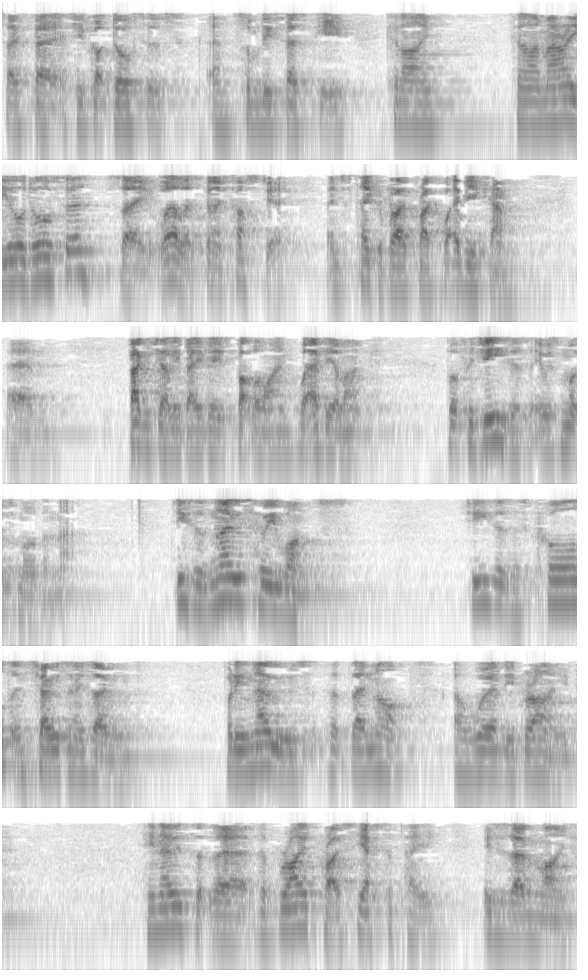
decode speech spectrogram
So if, uh, if you've got daughters and somebody says to you, can I, can I marry your daughter? Say, well, it's going to cost you, and just take a bride price, whatever you can. Um, bag of jelly babies, bottle of wine, whatever you like. But for Jesus, it was much more than that. Jesus knows who he wants. Jesus has called and chosen his own, but he knows that they're not a worthy bride. He knows that the, the bride price he has to pay is his own life.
